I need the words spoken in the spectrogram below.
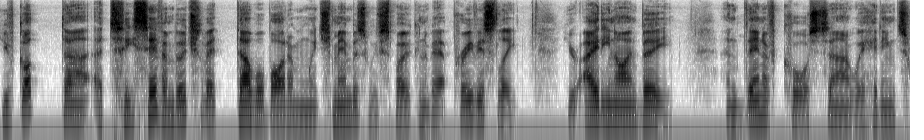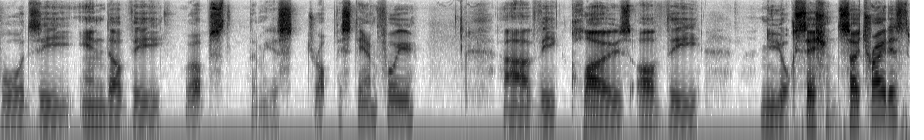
you've got uh, a T7 virtually about double bottom which members we've spoken about previously. Your 89b and then of course uh, we're heading towards the end of the whoops let me just drop this down for you uh, the close of the New York session. So traders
